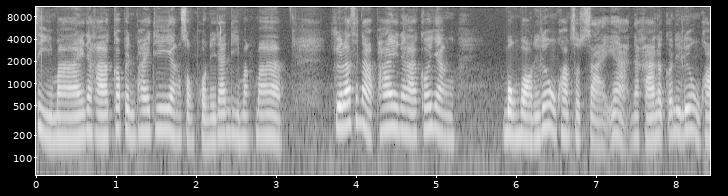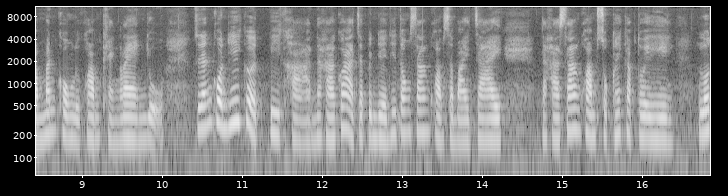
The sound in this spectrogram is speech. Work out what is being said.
สี่ไม้นะคะ ก็เป็นไพ่ที่ยังส่งผลในด้านดีมากๆ คือลักษณะไพ่นะคะก็ยังบ่งบอกในเรื่องของความสดใสอะนะคะ แล้วก็ในเรื่องของความมั่นคงหรือความแข็งแรงอยู่ ฉะนั้นคนที่เกิดปีขานนะคะ ก็อาจจะเป็นเดือนที่ต้องสร้างความสบายใจ นะคะ สร้างความสุขให้กับตัวเอง ลด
